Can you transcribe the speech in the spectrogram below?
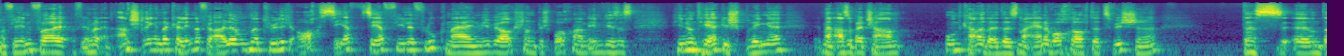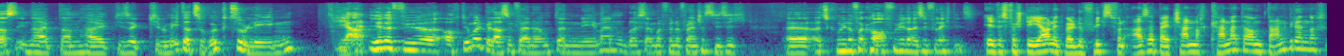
Auf jeden, Fall, auf jeden Fall ein anstrengender Kalender für alle und natürlich auch sehr, sehr viele Flugmeilen, wie wir auch schon besprochen haben, eben dieses Hin- und Hergespringe. Ich meine, Aserbaidschan und Kanada, da ist nur eine Woche auch dazwischen. Das, äh, und das innerhalb dann halt diese Kilometer zurückzulegen. Ja, irre für auch die Umweltbelastung für ein Unternehmen oder ich sage mal für eine Franchise, die sich als grüner verkaufen will, als sie vielleicht ist. Ja, das verstehe ich auch nicht, weil du fliegst von Aserbaidschan nach Kanada, um dann wieder nach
